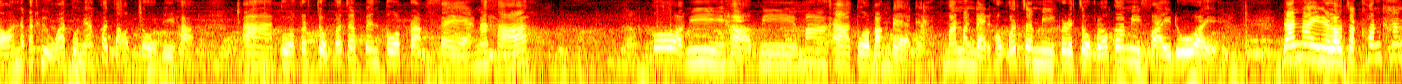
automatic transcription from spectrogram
ร้อนแต่ก็ถือว่าตัวนี้ก็ตอบโจทย์ดีค่ะอ่าตัวกระจกก็จะเป็นตัวปรับแสงนะคะแล้วก็นี่ค่ะมีม่านอ่าตัวบังแดดเนี่ยม่านบังแดดเขาก็จะมีกระจกแล้วก็มีไฟด้วย ด้านในเนี่ยเราจะค่อนข้าง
